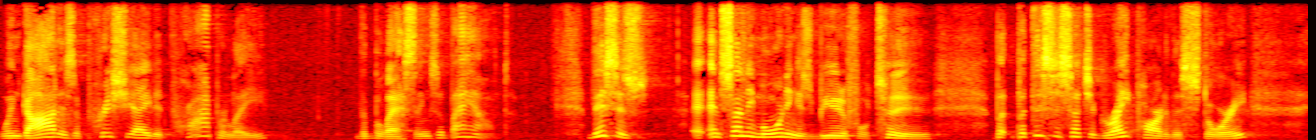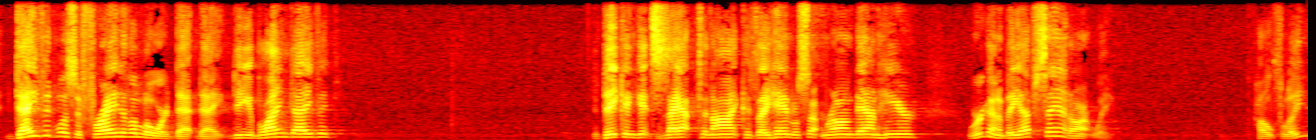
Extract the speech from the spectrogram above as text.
When God is appreciated properly, the blessings abound. This is, and Sunday morning is beautiful too, but, but this is such a great part of this story. David was afraid of the Lord that day. Do you blame David? The deacon gets zapped tonight because they handled something wrong down here. We're going to be upset, aren't we? Hopefully.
